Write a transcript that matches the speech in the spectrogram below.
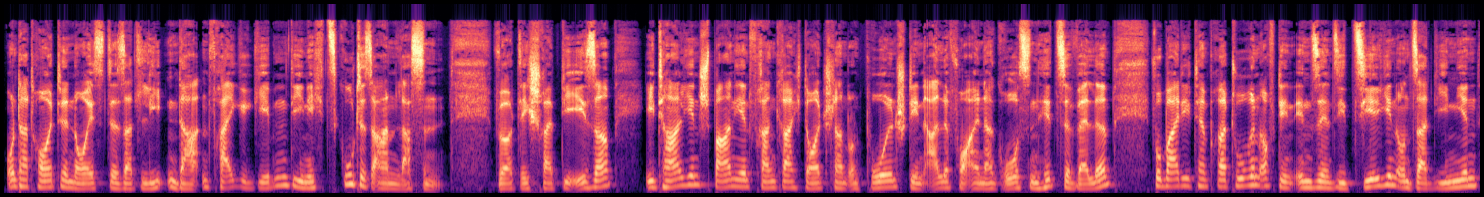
und hat heute neueste Satellitendaten freigegeben, die nichts Gutes ahnen lassen. Wörtlich schreibt die ESA, Italien, Spanien, Frankreich, Deutschland und Polen stehen alle vor einer großen Hitzewelle, wobei die Temperaturen auf den Inseln Sizilien und Sardinien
